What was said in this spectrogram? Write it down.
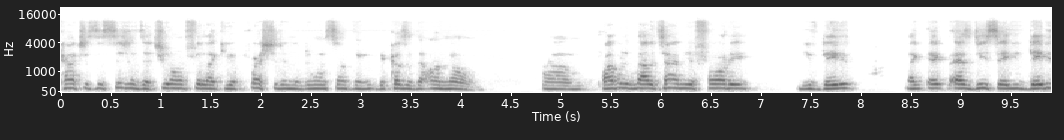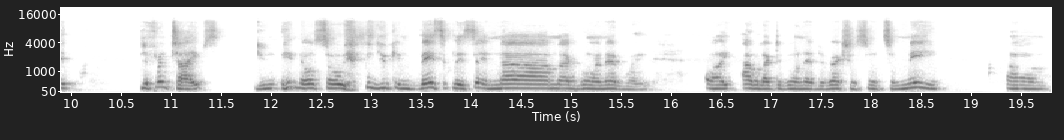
conscious decisions that you don't feel like you're pressured into doing something because of the unknown. Um, probably by the time you're 40 you've dated like as d said you've dated different types you, you know, so you can basically say, nah, I'm not going that way. Or I would like to go in that direction. So to me, um,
